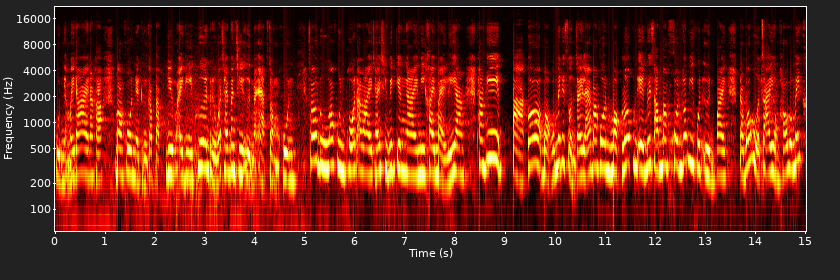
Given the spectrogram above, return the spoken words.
คุณเนี่ยไม่ได้นะคะ บางคนเนี่ยถึงกับแบบยืมไอดีเพื่อนหรือว่าใช้บัญชีอื่นมาแอบส่องคุณ เฝ้าดูว่าคุณโพสต์อะไรใช้ชีวิตยังไง มีใครใหม่หรือยังทางที่ ปากก็บอกว่าไม่ได้สนใจแล้ว บางคนบอกเลิกคุณเองด้วยซ้ำบางคนก็มีคนอื่นไป แต่ว่าหัวใจของเขาไม่เค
